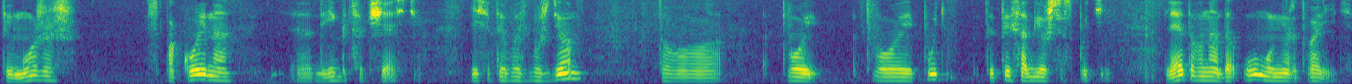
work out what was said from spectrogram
ты можешь спокойно э, двигаться к счастью. Если ты возбужден, то твой, твой путь, ты, ты собьешься с пути. Для этого надо ум умиротворить.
